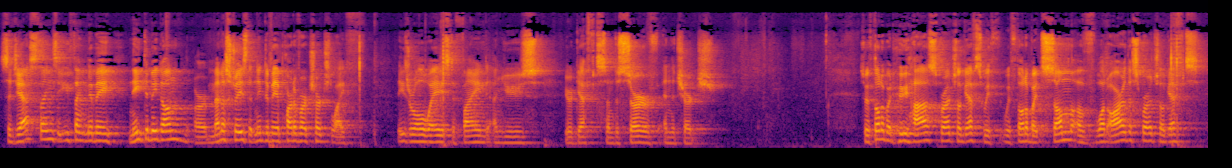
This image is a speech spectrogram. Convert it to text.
Suggest things that you think maybe need to be done, or ministries that need to be a part of our church life. These are all ways to find and use your gifts and to serve in the church. So we've thought about who has spiritual gifts, we've, we've thought about some of what are the spiritual gifts.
